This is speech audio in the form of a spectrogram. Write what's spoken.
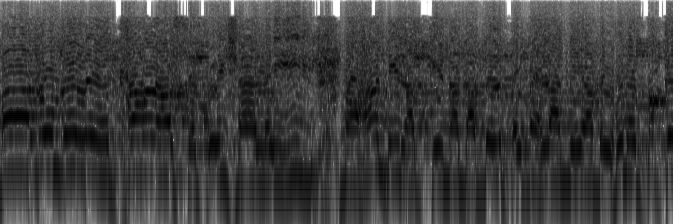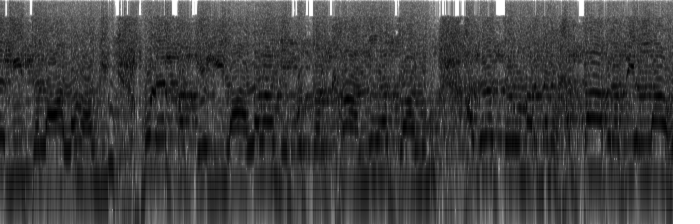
بال رونے کھانے کوئی شہ نہیں میں ہانڈی رکھ کے یہاں کا دل پہ مہلانی ہوں بھائی ہوں پکے گی تو لا لوا گی ہوں پکے گی، لا لوا گی پتر کھانی تمہوں حضرت عمر بن خطاب رضی اللہ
